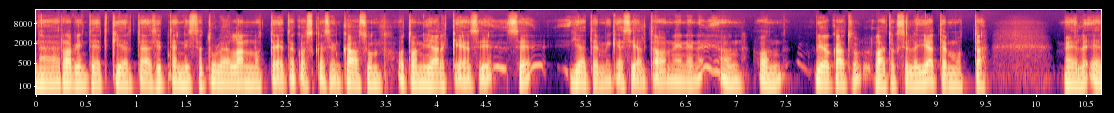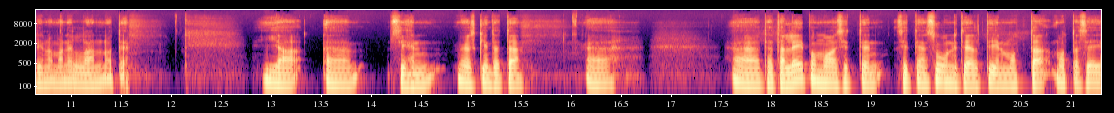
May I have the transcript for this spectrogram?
nämä ravinteet kiertää, sitten niistä tulee lannoitteita, koska sen kaasun oton jälkeen se, se jäte, mikä sieltä on, niin on, on biokaasulaitokselle jäte, mutta meille erinomainen lannote. Ja äh, siihen myöskin tätä äh, tätä leipomoa sitten, sitten suunniteltiin, mutta, mutta se ei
